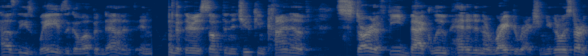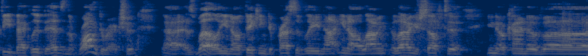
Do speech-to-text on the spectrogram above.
has these waves that go up and down and, and knowing that there is something that you can kind of start a feedback loop headed in the right direction. You can always start a feedback loop that heads in the wrong direction uh, as well you know thinking depressively not you know allowing allowing yourself to you know kind of uh,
